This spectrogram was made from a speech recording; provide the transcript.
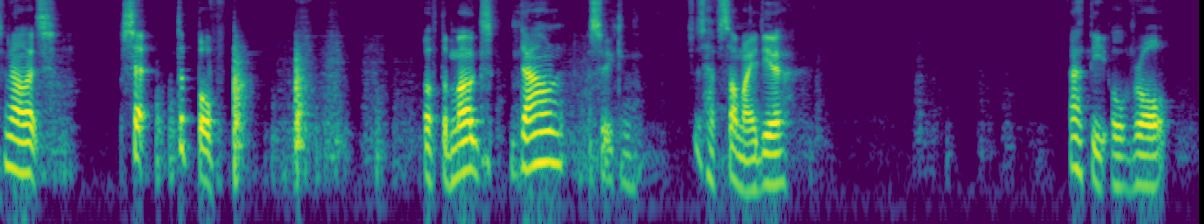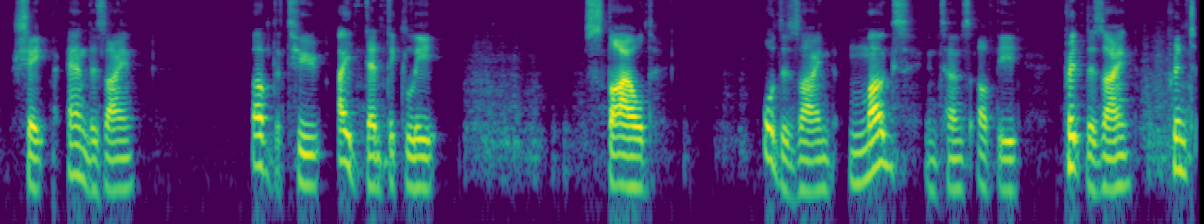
So now let's set the both of the mugs down so you can just have some idea at the overall shape and design of the two identically styled or designed mugs in terms of the print design, print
